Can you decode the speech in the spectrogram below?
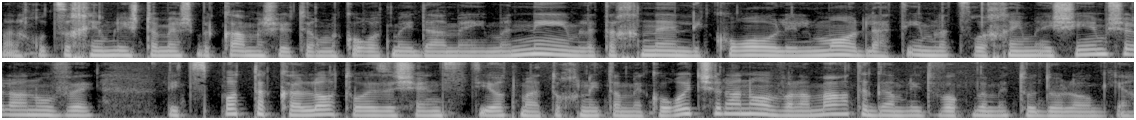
אנחנו צריכים להשתמש בכמה שיותר מקורות מידע מהימנים, לתכנן, לקרוא, ללמוד, להתאים לצרכים האישיים שלנו ולצפות תקלות או איזה שהן סטיות מהתוכנית המקורית שלנו, אבל אמרת גם לדבוק במתודולוגיה.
